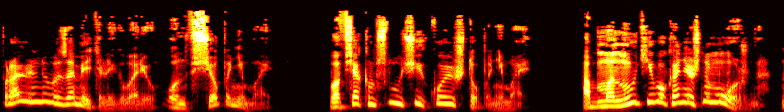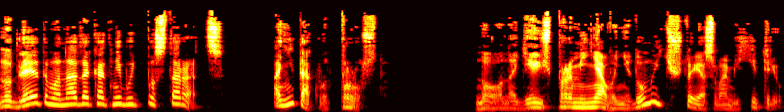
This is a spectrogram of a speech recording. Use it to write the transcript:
Правильно вы заметили, говорю, он все понимает. Во всяком случае, кое-что понимает. Обмануть его, конечно, можно, но для этого надо как-нибудь постараться, а не так вот просто. Но, надеюсь, про меня вы не думаете, что я с вами хитрю?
